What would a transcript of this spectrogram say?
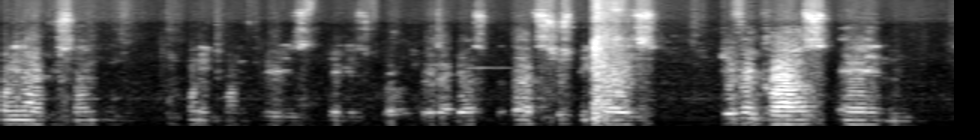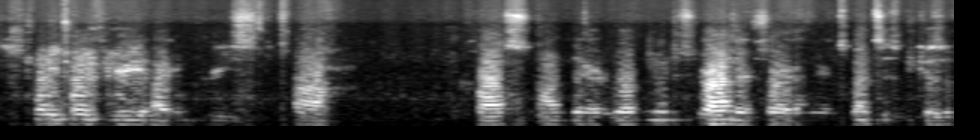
29% in 2023 is the biggest growth rate, I guess, but that's just because different costs in 2023, I increased um, costs on their revenues, or on their, sorry, on their expenses because of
